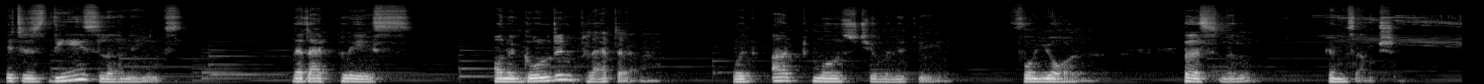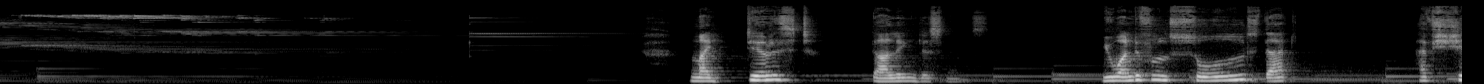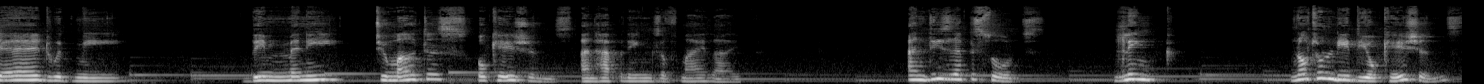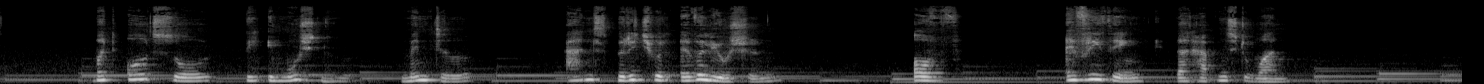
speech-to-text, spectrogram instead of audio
It is these learnings that I place on a golden platter with utmost humility for your personal consumption. My dearest, darling listeners, you wonderful souls that have shared with me the many tumultuous occasions and happenings of my life. And these episodes link not only the occasions, but also the emotional, mental, and spiritual evolution of everything that happens to one,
